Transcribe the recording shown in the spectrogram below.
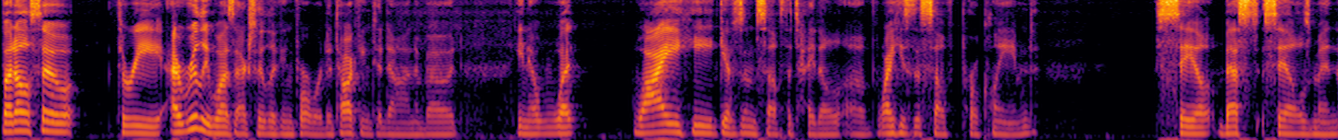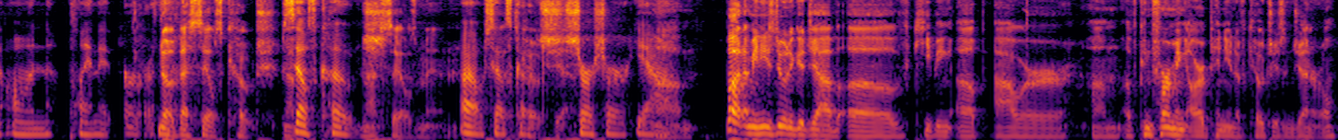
But also, three, I really was actually looking forward to talking to Don about, you know, what, why he gives himself the title of, why he's the self proclaimed sale best salesman on planet Earth. No, best sales coach, not, sales coach. not salesman. oh, sales, coach. coach, yeah. Sure, sure. Yeah. Um, But I mean, he's doing a good job of keeping up our, um, of confirming our opinion of coaches in general.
